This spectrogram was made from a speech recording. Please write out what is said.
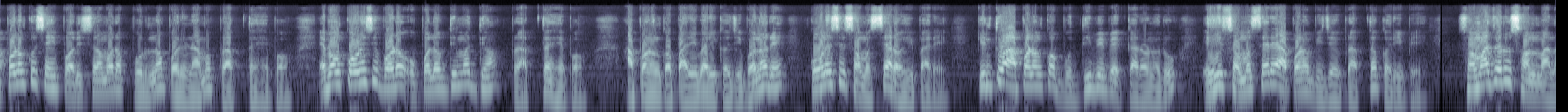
ଆପଣଙ୍କୁ ସେହି ପରିଶ୍ରମର ପୂର୍ଣ୍ଣ ପରିଣାମ ପ୍ରାପ୍ତ ହେବ ଏବଂ କୌଣସି ବଡ଼ ଉପଲବ୍ଧି ମଧ୍ୟ ପ୍ରାପ୍ତ ହେବ। ଆପଣଙ୍କ ପାରିବାରିକ ଜୀବନରେ କୌଣସି ସମସ୍ୟା ରହିପାରେ କିନ୍ତୁ ଆପଣଙ୍କ ବୁଦ୍ଧି ବିବେକ କାରଣରୁ ଏହି ସମସ୍ୟାରେ ଆପଣ ବିଜୟ ପ୍ରାପ୍ତ କରିବେ। ସମାଜରୁ ସମ୍ମାନ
